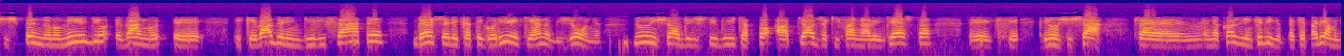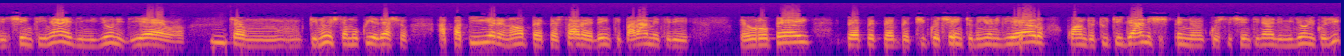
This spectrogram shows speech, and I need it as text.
si spendono meglio e, vanno, eh, e che vadano indirizzate verso le categorie che hanno bisogno, non i soldi distribuiti a, a pioggia a chi fa una richiesta eh, che, che non si sa cioè, è una cosa incredibile perché parliamo di centinaia di milioni di euro, mm. cioè, um, che noi stiamo qui adesso a patire no, per, per, stare dentro i parametri europei per, per, per, 500 milioni di euro quando tutti gli anni si spendono questi centinaia di milioni così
